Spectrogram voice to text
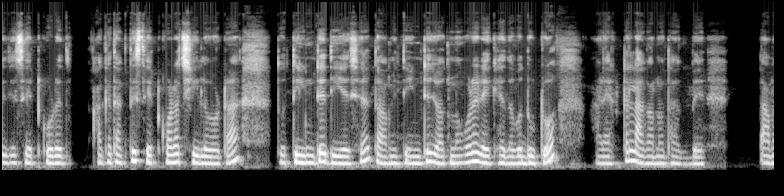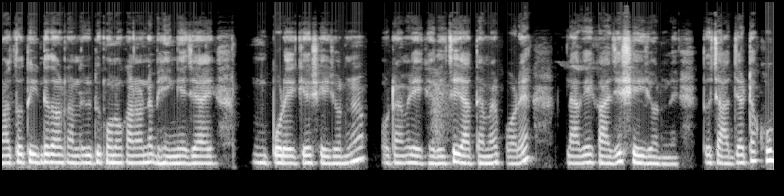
ওই যে সেট করে আগে থাকতে সেট করা ছিল ওটা। তো তিনটে দিয়েছে, তো আমি তিনটে যত্ন করে রেখে দেবো দুটো, আর একটা লাগানো থাকবে। আমার তো তিনটে দরকার নেই যদি কোনো কারণে ভেঙে যায় পড়ে গিয়ে সেই জন্য ওটা আমি রেখে দিচ্ছি যাতে আমার পরে লাগে কাজে সেই জন্যে। তো চার্জারটা খুব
